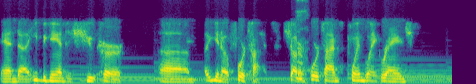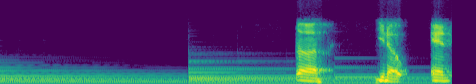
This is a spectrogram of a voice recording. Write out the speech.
and uh, he began to shoot her, um, you know, four times. Shot her four times, point blank range. Um, you know, and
